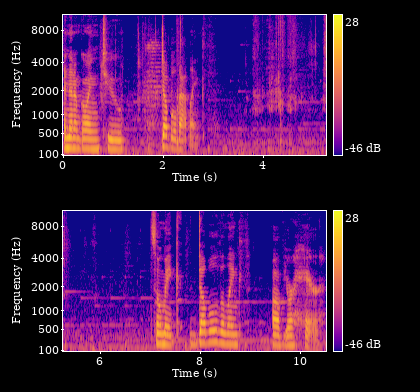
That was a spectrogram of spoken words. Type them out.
And then I'm going to double that length. So make double the length of your hair,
